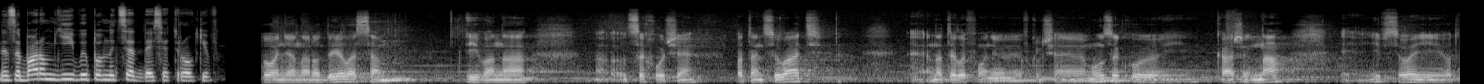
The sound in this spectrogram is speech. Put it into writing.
Незабаром їй виповниться 10 років. Доня народилася, і вона е, це хоче потанцювати. Е, На телефоні включає музику і каже на. І все. І от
